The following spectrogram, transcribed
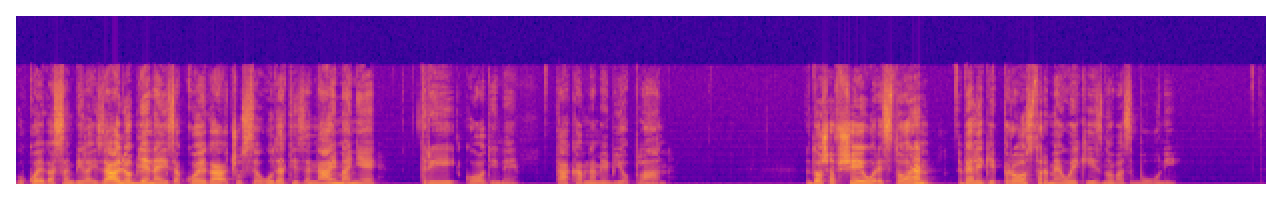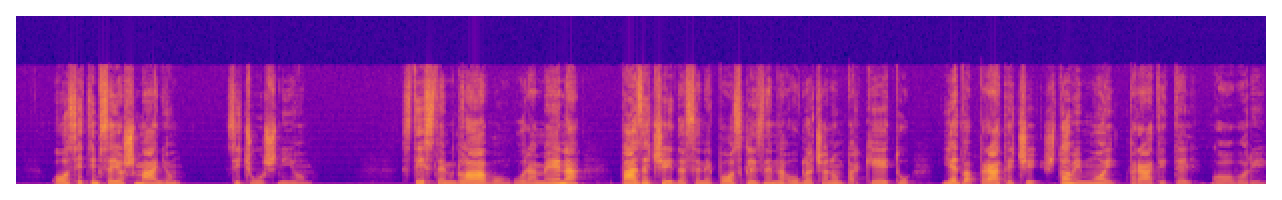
u kojega sam bila i zaljubljena i za kojega ću se udati za najmanje tri godine. Takav nam je bio plan. Došavši u restoran, veliki prostor me uvijek iznova zbuni. Osjetim se još manjom, sičušnijom. Stisnem glavu u ramena, pazeći da se ne poskliznem na uglačanom parketu, jedva prateći što mi moj pratitelj govori.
